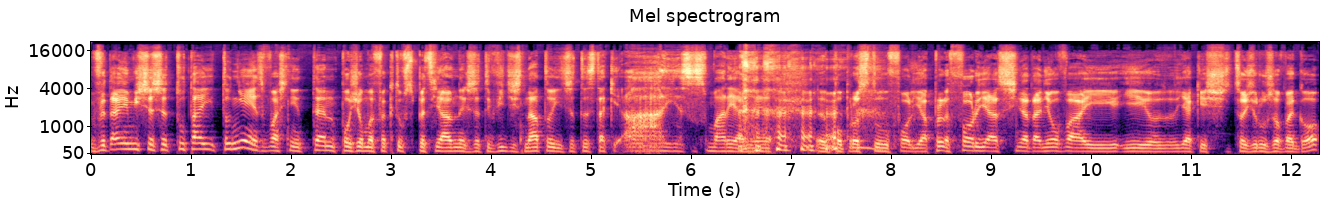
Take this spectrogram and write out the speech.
wydaje mi się, że tutaj to nie jest właśnie ten poziom efektów specjalnych, że ty widzisz na to i że to jest takie, a Jezus Maria, nie, po prostu folia, folia śniadaniowa i, i jakieś coś różowego,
